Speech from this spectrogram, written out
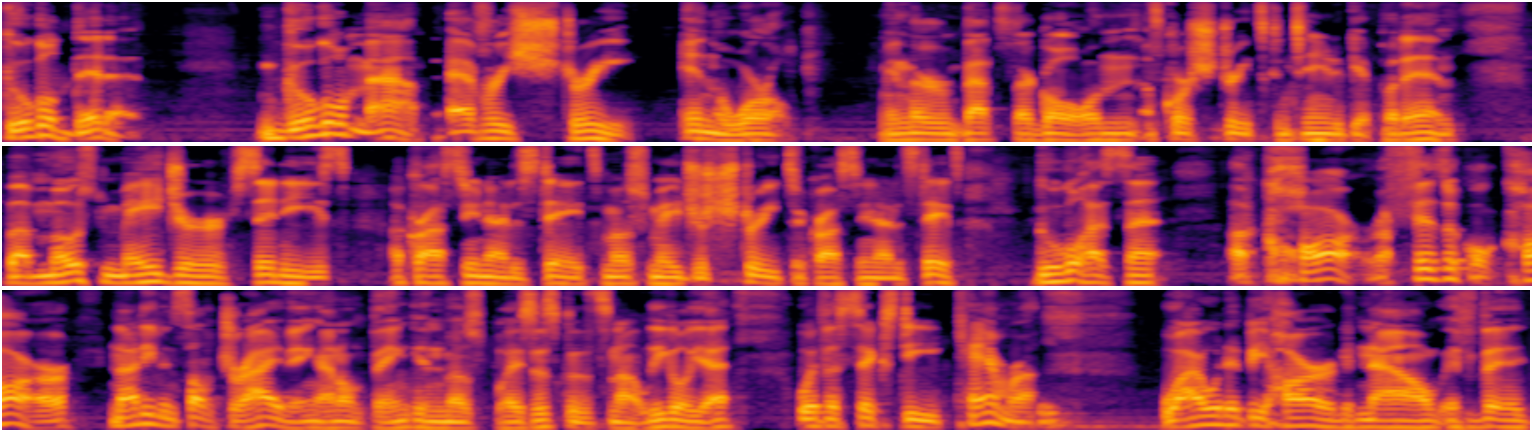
Google did it. Google map every street in the world. I mean, they're, that's their goal. And of course, streets continue to get put in. But most major cities across the United States, most major streets across the United States, Google has sent a car, a physical car, not even self driving, I don't think, in most places because it's not legal yet, with a 6D camera. Why would it be hard now if the,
